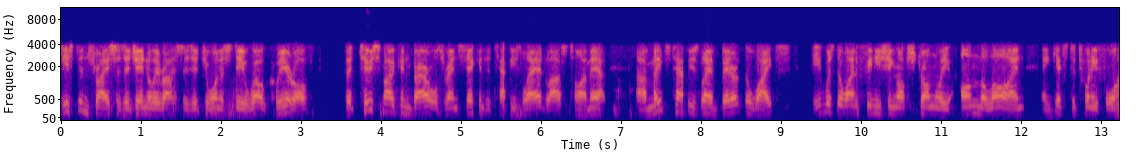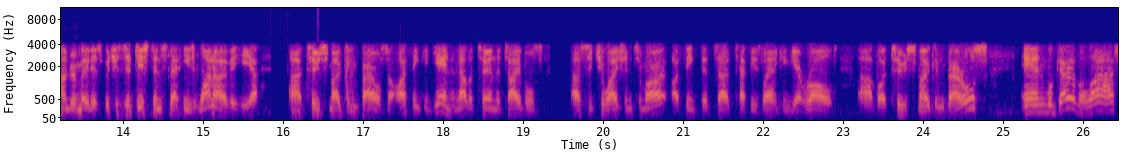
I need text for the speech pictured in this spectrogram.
distance races are generally races that you want to steer well clear of. But Two Smoking Barrels ran second to Tappy's Lad last time out. Uh, meets Tappy's Lad better at the weights. It was the one finishing off strongly on the line and gets to 2,400 metres, which is a distance that he's won over here, uh, Two Smoking Barrels. So I think, again, another turn the tables uh, situation tomorrow. I think that uh, Tappy's Lad can get rolled uh, by Two Smoking Barrels. And we'll go to the last.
